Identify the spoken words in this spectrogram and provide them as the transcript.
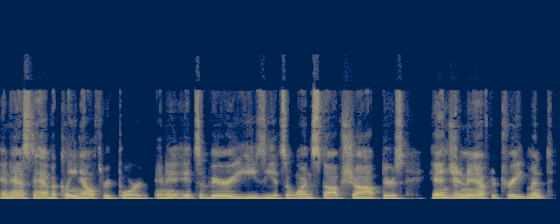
and has to have a clean health report. And it, it's a very easy it's a one-stop shop. There's engine and after treatment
